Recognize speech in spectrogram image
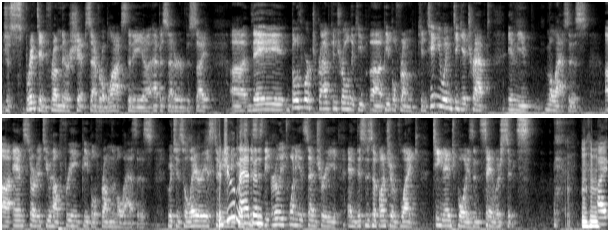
just sprinted from their ship several blocks to the uh, epicenter of the site, uh, they both worked crowd control to keep uh, people from continuing to get trapped in the molasses uh, and started to help free people from the molasses, which is hilarious to Could me you because this is the early 20th century, and this is a bunch of like teenage boys in sailor suits. I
